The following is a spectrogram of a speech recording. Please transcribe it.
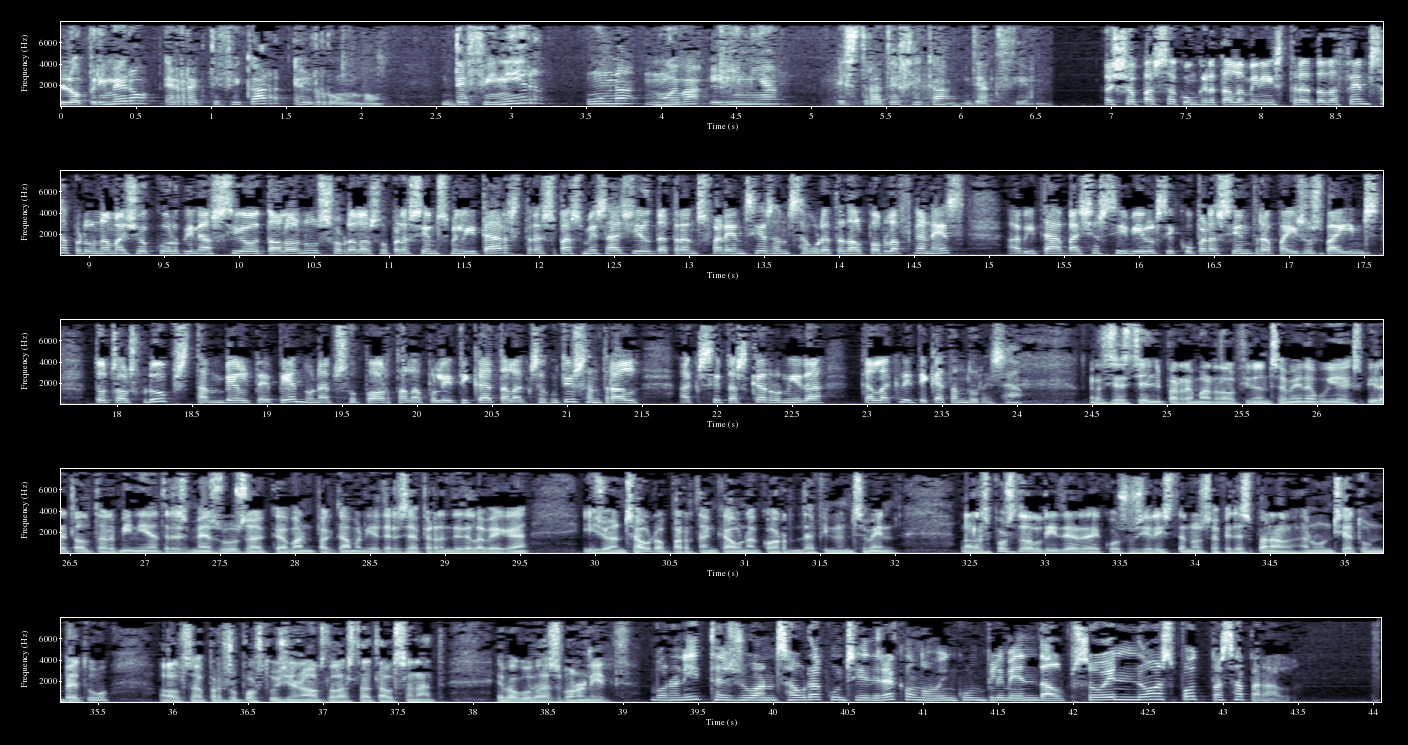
Lo primero es rectificar el rumbo, definir una nueva línea estratégica de acción. Això passa a concretar la ministra de Defensa per una major coordinació de l'ONU sobre les operacions militars, traspàs més àgil de transferències en seguretat del poble afganès, evitar baixes civils i cooperació entre països veïns. Tots els grups, també el PP, han donat suport a la política de l'executiu central, excepte Esquerra Unida, que l'ha criticat amb duresa. Gràcies, Txell. Per remar del finançament, avui ha expirat el termini a tres mesos que van pactar Maria Teresa Fernández de la Vega i Joan Saura per tancar un acord de finançament. La resposta del líder ecosocialista no s'ha fet esperar. Ha anunciat un veto als pressupostos generals generals de l'Estat al Senat. Eva Godàs, bona nit. Bona nit. Joan Saura considera que el nou incompliment del PSOE no es pot passar per alt.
